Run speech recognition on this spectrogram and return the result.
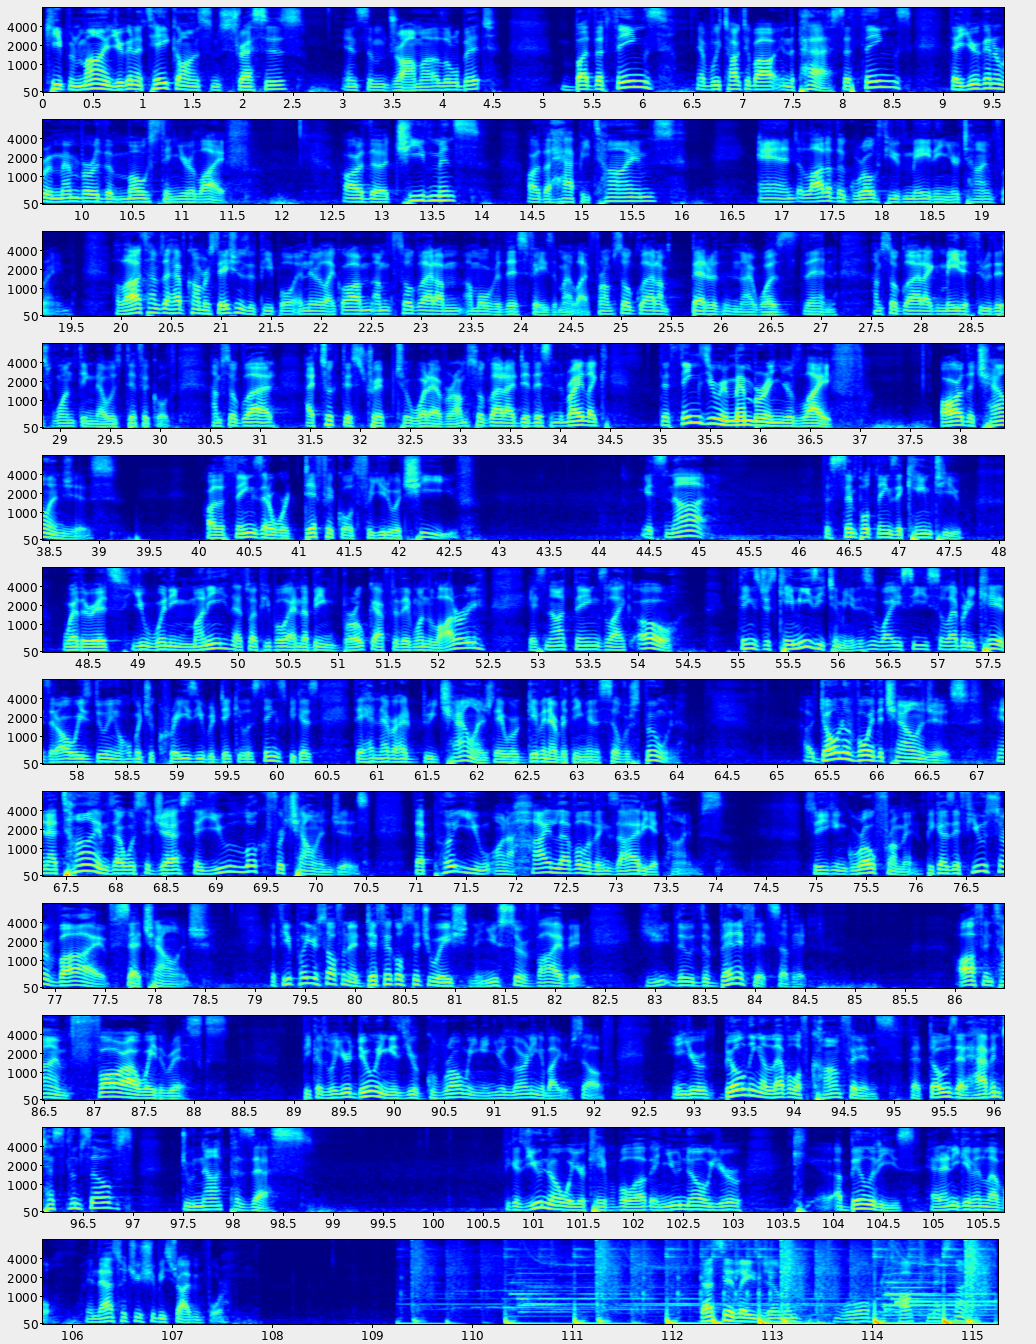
Keep in mind, you're going to take on some stresses, and some drama a little bit. But the things that we talked about in the past, the things that you're going to remember the most in your life are the achievements, are the happy times, and a lot of the growth you've made in your time frame. A lot of times I have conversations with people and they're like, "Oh, I'm I'm so glad I'm I'm over this phase of my life." Or I'm so glad I'm better than I was then. I'm so glad I made it through this one thing that was difficult. I'm so glad I took this trip to whatever. I'm so glad I did this and right like the things you remember in your life are the challenges. Are the things that were difficult for you to achieve. It's not the simple things that came to you. Whether it's you winning money, that's why people end up being broke after they've won the lottery. It's not things like, oh, things just came easy to me. This is why you see celebrity kids that are always doing a whole bunch of crazy, ridiculous things because they had never had to be challenged. They were given everything in a silver spoon. Uh, don't avoid the challenges. And at times, I would suggest that you look for challenges that put you on a high level of anxiety at times so you can grow from it. Because if you survive said challenge, if you put yourself in a difficult situation and you survive it, you, the, the benefits of it oftentimes far outweigh the risks. Because what you're doing is you're growing and you're learning about yourself. And you're building a level of confidence that those that haven't tested themselves do not possess. Because you know what you're capable of and you know your abilities at any given level. And that's what you should be striving for. That's it, ladies and gentlemen. We'll talk next time.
